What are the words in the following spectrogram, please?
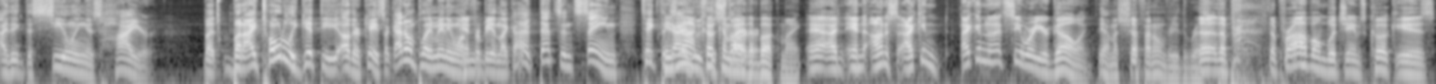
I think the ceiling is higher But but I totally get the other case. Like I don't blame anyone And- for being like, ah, "That's insane." Take the He's guy not who's cooking the by the book, Mike. Yeah, and, and honestly, I can I can let's see where you're going. Yeah, I'm a chef. I don't read the recipe. The the the problem with James Cook is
